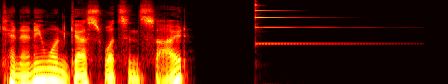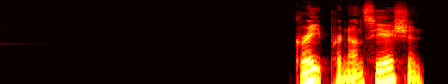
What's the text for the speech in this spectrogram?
Can anyone guess what's inside? Great pronunciation.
